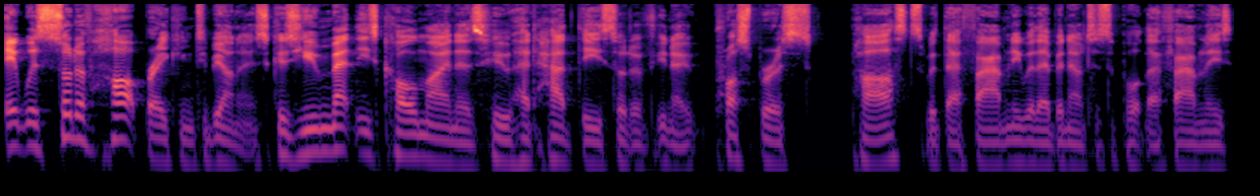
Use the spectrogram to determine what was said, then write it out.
it was sort of heartbreaking, to be honest, because you met these coal miners who had had these sort of, you know, prosperous pasts with their family, where they've been able to support their families.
